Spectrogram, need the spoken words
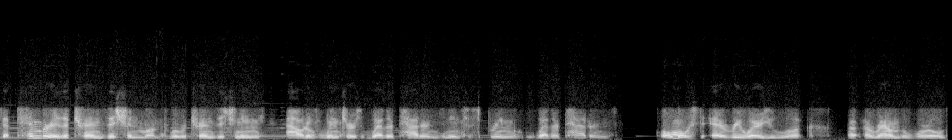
September is a transition month where we're transitioning out of winter weather patterns and into spring weather patterns. Almost everywhere you look, around the world,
